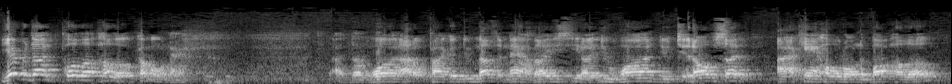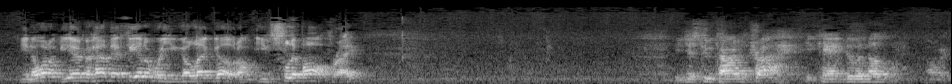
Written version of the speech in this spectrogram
You ever done pull up? Hello, come on now. I've done one. I don't probably couldn't do nothing now, but I used to, you know, I do one, do two, and all of a sudden I can't hold on the ball. Hello, you know what? You ever had that feeling where you go let go? Don't you slip off, right? You're just too tired to try. You can't do another one. Always.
